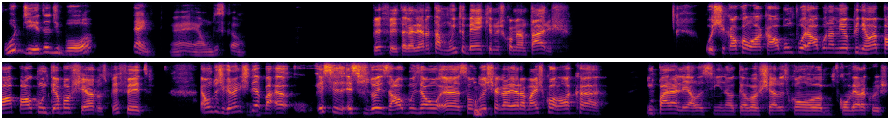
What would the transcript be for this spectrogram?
fodida de boa, tem, é, é um discão. Perfeito. A galera tá muito bem aqui nos comentários. O Chical coloca álbum por álbum, na minha opinião, é pau a pau com o Temple of Shadows. Perfeito. É um dos grandes debates. É, esses, esses dois álbuns é um, é, são dois que a galera mais coloca em paralelo, assim, né? O Temple of Shadows com, com Vera Cruz.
